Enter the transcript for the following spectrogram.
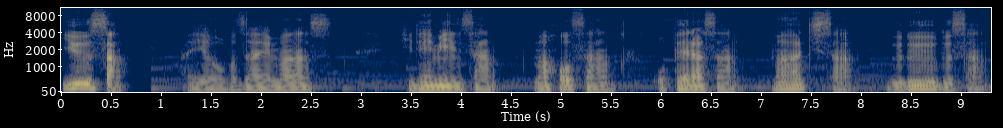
ゆうさん、おはようございます。ひでみんさん、まほさん、オペラさん、マーチさん、グルーブさん、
